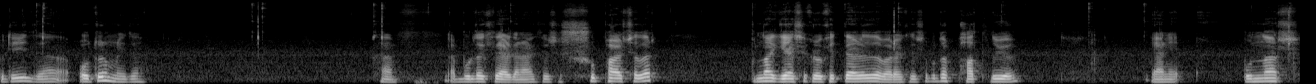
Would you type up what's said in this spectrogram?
Bu değildi ha. Odur muydu? Ha. Ya buradakilerden arkadaşlar şu parçalar bunlar gerçek roketlerde de var arkadaşlar. Bunlar patlıyor. Yani bunlar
